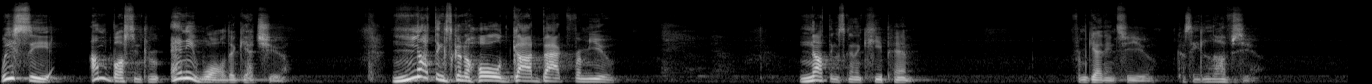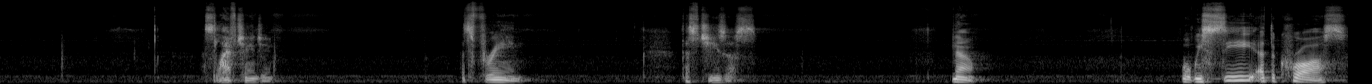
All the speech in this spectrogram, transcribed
We see, I'm busting through any wall to get you. Nothing's gonna hold God back from you. Nothing's gonna keep him from getting to you because he loves you. That's life changing. That's freeing. That's Jesus. Now, what we see at the cross,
